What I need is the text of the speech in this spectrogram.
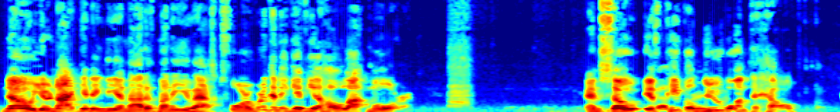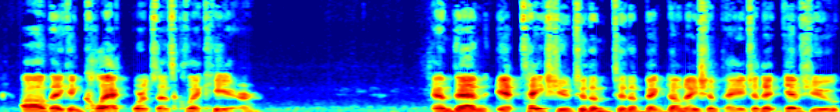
"No, you're not getting the amount of money you asked for. We're going to give you a whole lot more." And so, if That's people great. do want to help, uh, they can click where it says "click here," and then it takes you to the to the big donation page and it gives you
